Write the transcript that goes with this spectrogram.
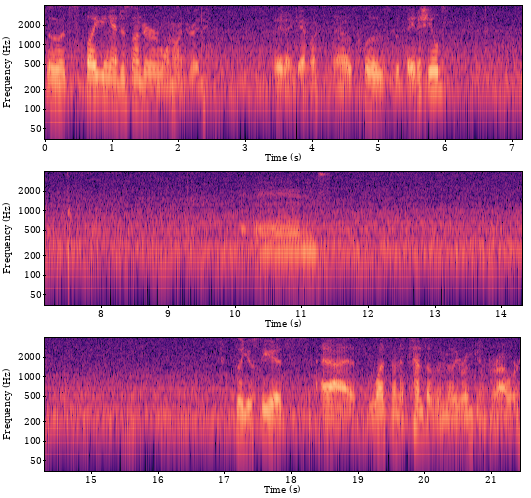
So it's spiking at just under 100 beta and gamma. Now close the beta shield. And so you see it's at less than a tenth of a milliröntgen per hour.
